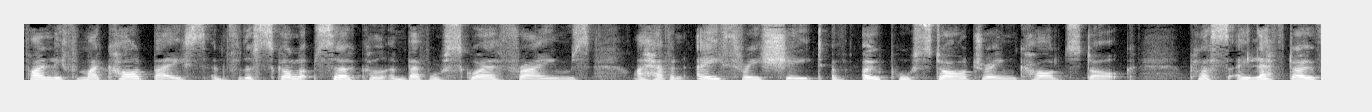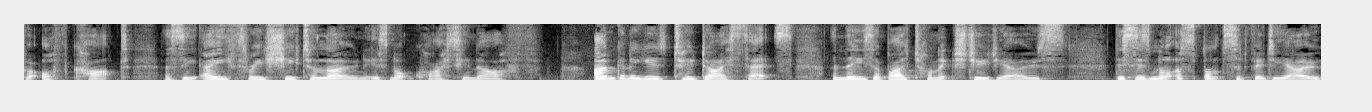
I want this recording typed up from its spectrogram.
Finally for my card base and for the scallop circle and bevel square frames I have an A3 sheet of Opal Stardream cardstock plus a leftover offcut as the A3 sheet alone is not quite enough. I'm going to use two die sets and these are by Tonic Studios. This is not a sponsored video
